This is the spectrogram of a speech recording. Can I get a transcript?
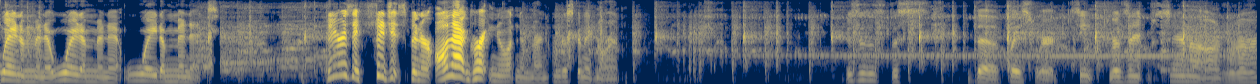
Wait a minute, wait a minute, wait a minute. There is a fidget spinner on that great. You know what? Never mind. I'm just gonna ignore it. This is this the place where Saint Resident Santa or whatever.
